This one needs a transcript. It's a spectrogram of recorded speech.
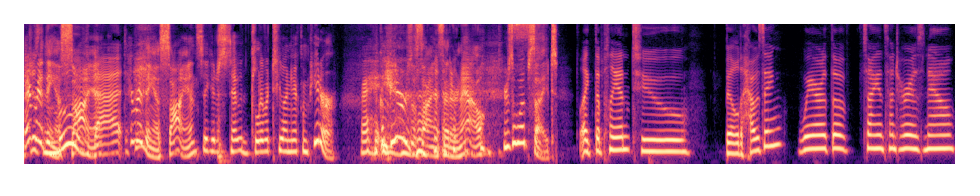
Everything just is science. that. Everything is science. You could just have it to you on your computer. Right. The computer's a science center now. Here's a website. Like the plan to build housing where the science center is now,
